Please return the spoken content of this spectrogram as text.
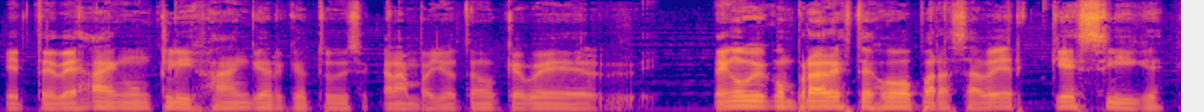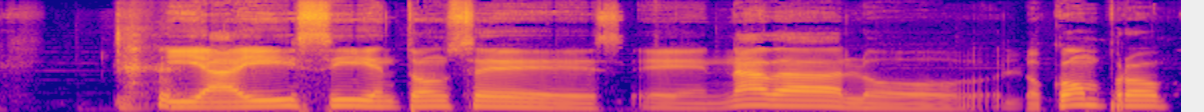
que te deja en un cliffhanger que tú dices, caramba, yo tengo que ver, tengo que comprar este juego para saber qué sigue. y ahí sí, entonces, eh, nada, lo, lo compro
